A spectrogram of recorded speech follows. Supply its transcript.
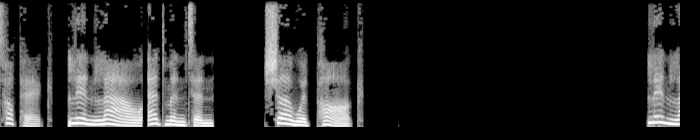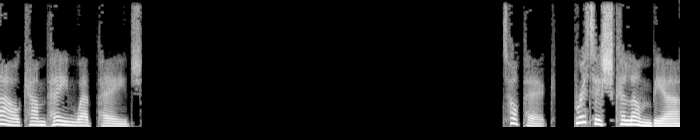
Topic: Lynn Lau Edmonton Sherwood Park Lynn Lau campaign webpage Topic: British Columbia.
